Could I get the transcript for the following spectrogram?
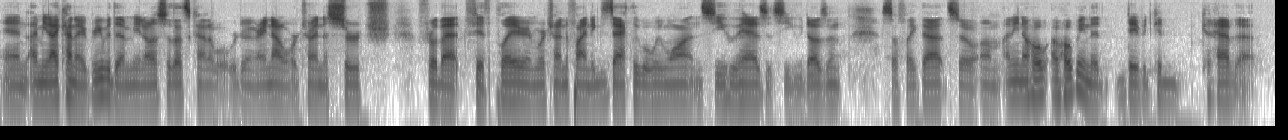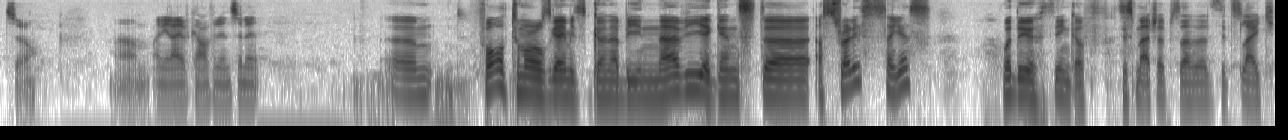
And I mean, I kind of agree with them, you know. So that's kind of what we're doing right now. We're trying to search for that fifth player, and we're trying to find exactly what we want and see who has it, see who doesn't, stuff like that. So, um, I mean, I hope I'm hoping that David could could have that. So, um, I mean, I have confidence in it. Um, for tomorrow's game, it's gonna be Navi against uh, Astralis, I guess. What do you think of this matchup? So it's like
